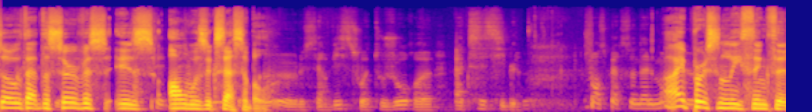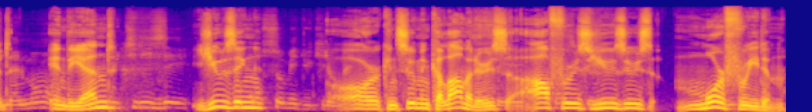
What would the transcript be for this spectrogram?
so that the service is always accessible. I personally think that, in the end, using or consuming kilometers offers users more freedom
